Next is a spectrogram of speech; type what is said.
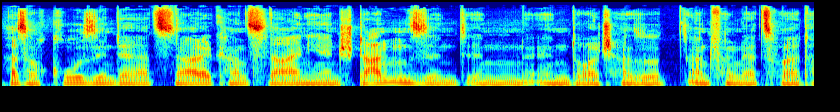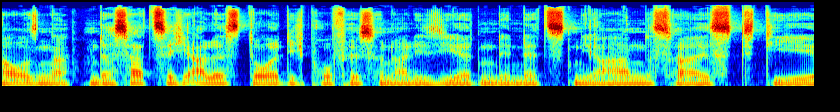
als auch große internationale Kanzleien hier entstanden sind in, in Deutschland, also Anfang der 2000er. Und das hat sich alles deutlich professionalisiert in den letzten Jahren. Das heißt, die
